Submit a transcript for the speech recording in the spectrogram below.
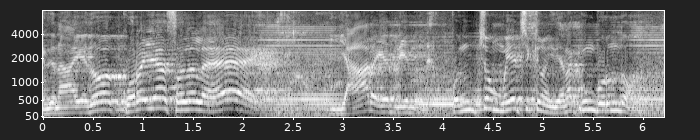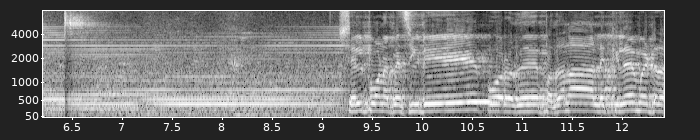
இது நான் ஏதோ குறையா சொல்லலை. யாரை கொஞ்சம் முயற்சிக்கணும். இது எனக்கும் பொருந்தும். செல்போனை பேசிக்கிட்டே போகிறது பதினாலு கிலோமீட்டர்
